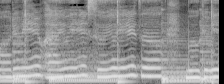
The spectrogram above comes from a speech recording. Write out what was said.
월요일 화요일 수요일도 목요일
